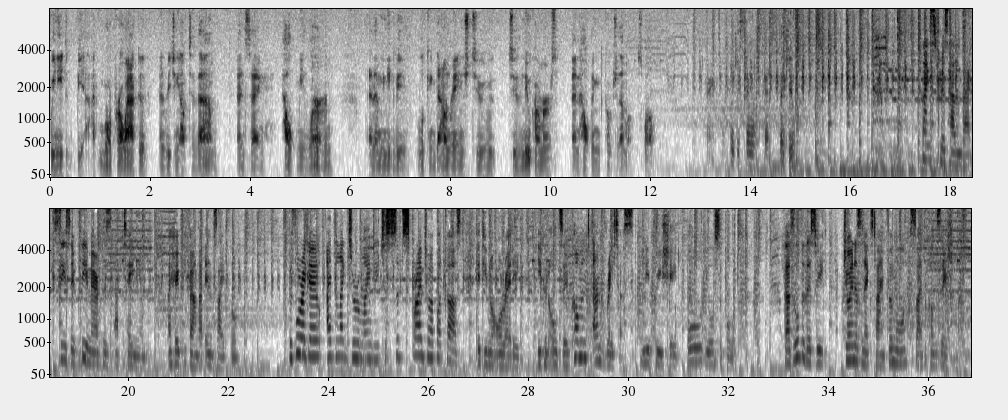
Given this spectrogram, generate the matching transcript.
We need to be more proactive and reaching out to them and saying, "Help me learn." And then we need to be looking downrange to to the newcomers and helping coach them up as well. Very well. Thank you so much, Chris. Thank you. Thanks to Chris Hallenbeck, CISO for the Americas at Tanium. I hope you found that insightful. Before I go, I'd like to remind you to subscribe to our podcast if you've not already. You can also comment and rate us. We appreciate all your support. That's all for this week. Join us next time for more cyber conversations.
